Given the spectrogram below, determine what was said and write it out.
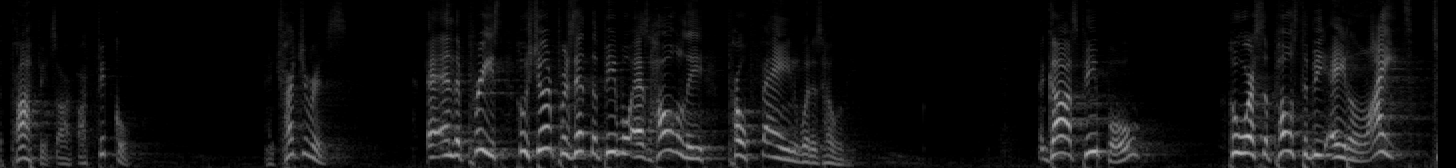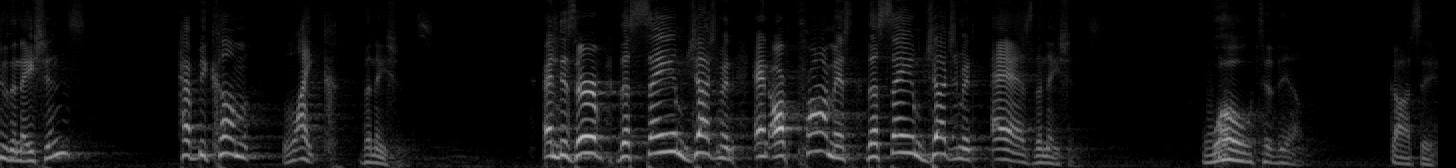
The prophets are, are fickle and treacherous. And the priests, who should present the people as holy, profane what is holy. God's people, who were supposed to be a light to the nations, have become like the nations and deserve the same judgment and are promised the same judgment as the nations. Woe to them, God says.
